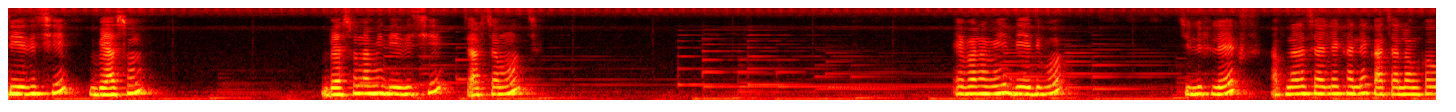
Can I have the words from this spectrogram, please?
দিয়ে দিচ্ছি বেসন। বেসন আমি দিয়ে দিচ্ছি চার চামচ। এবার আমি দিয়ে দিব চিলি ফ্লেক্স। আপনারা চাইলে এখানে কাঁচা লঙ্কাও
